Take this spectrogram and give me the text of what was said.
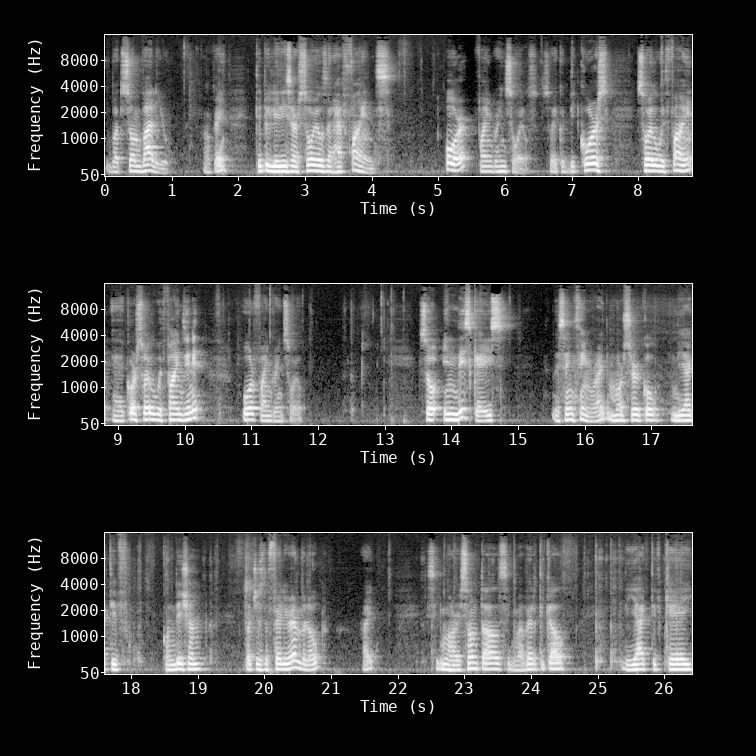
but some value okay? Typically these are soils that have fines or fine grained soils. So it could be coarse soil with fine uh, coarse soil with fines in it or fine grained soil. So in this case the same thing right the Mohr circle in the active condition touches the failure envelope right sigma horizontal sigma vertical the active k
